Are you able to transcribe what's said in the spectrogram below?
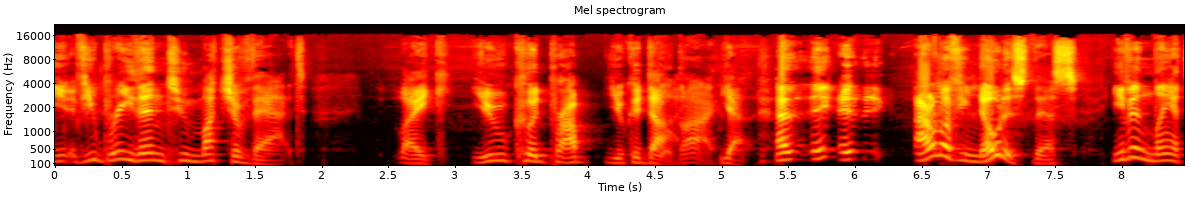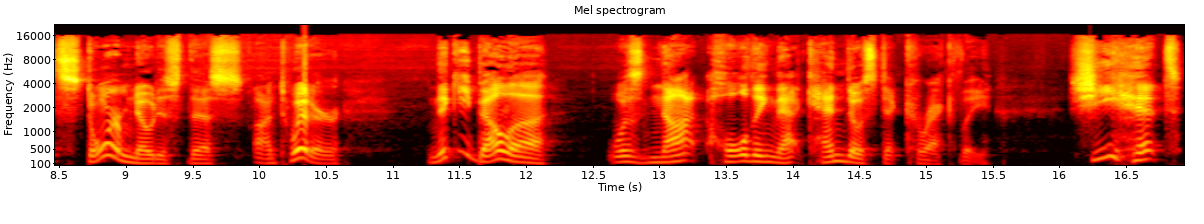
if you breathe in too much of that, like you could prob you could die. die. Yeah, and it, it, it- I don't know if you noticed this. Even Lance Storm noticed this on Twitter. Nikki Bella was not holding that kendo stick correctly. She hit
